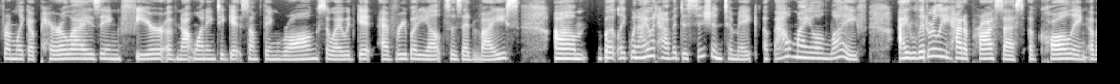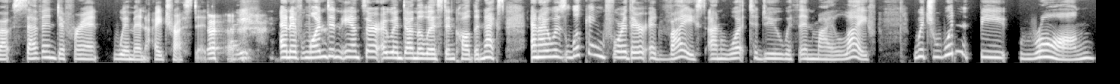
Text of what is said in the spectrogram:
from like a paralyzing fear of not wanting to get something wrong. So I would get everybody else's advice. Um, but like when I would have a decision to make about my own life, I literally had a process of calling about seven different women I trusted. Right? and if one didn't answer, I went down the list and called the next. And I was looking for their advice on what to do within my life which wouldn't be wrong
